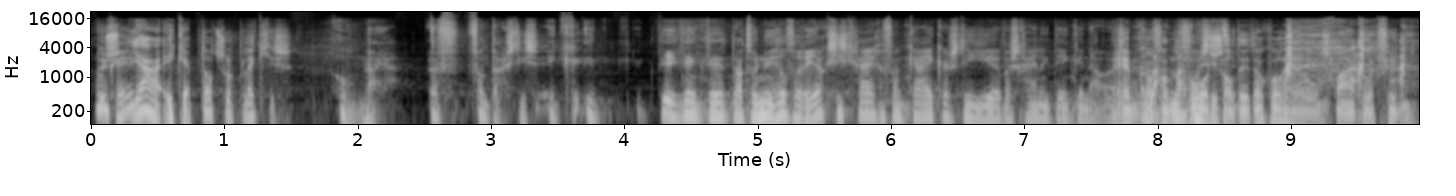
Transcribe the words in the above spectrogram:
Dus ja, ik heb dat soort plekjes. oh nou ja, eh, fantastisch. Ik, ik, ik denk dat we nu heel veel reacties krijgen van kijkers die eh, waarschijnlijk denken... Nou, eh, Remco van der Voort zal dit ook wel heel onsmakelijk vinden.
